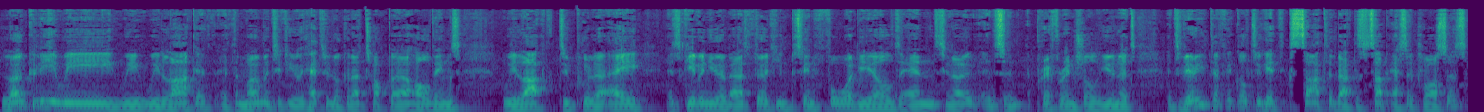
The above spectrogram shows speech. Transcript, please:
Locally, we, we, we like at, at the moment, if you had to look at our top uh, holdings, we like Dipula A. It's given you about a 13% forward yield and, you know, it's a preferential unit. It's very difficult to get excited about the sub asset classes.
